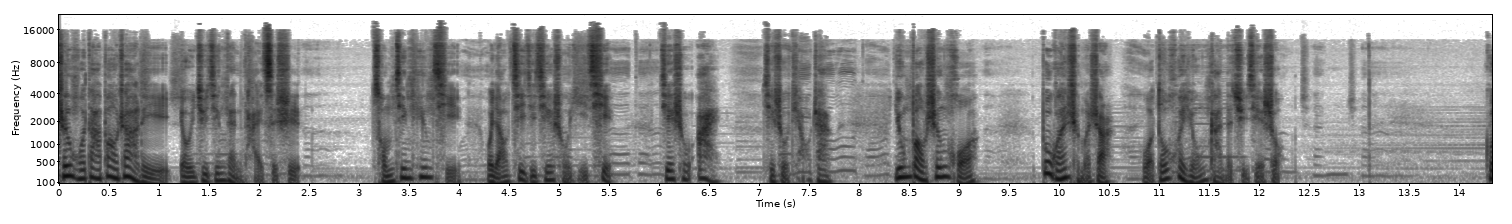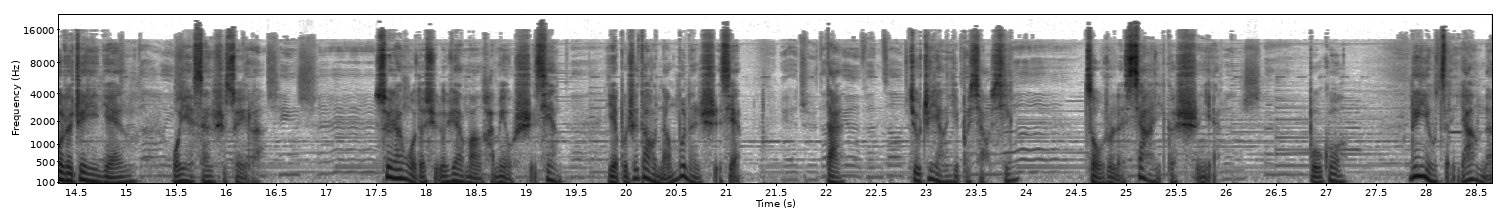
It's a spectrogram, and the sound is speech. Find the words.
生活大爆炸》里有一句经典的台词是：“从今天起，我要积极接受一切。”接受爱，接受挑战，拥抱生活，不管什么事儿，我都会勇敢的去接受。过了这一年，我也三十岁了。虽然我的许多愿望还没有实现，也不知道能不能实现，但就这样一不小心，走入了下一个十年。不过，那又怎样呢？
